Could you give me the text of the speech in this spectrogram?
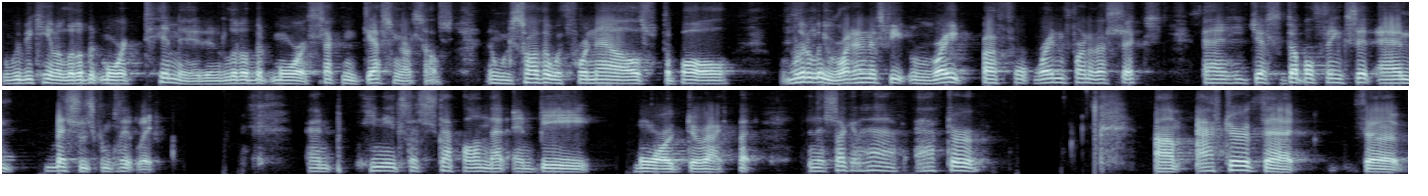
And we became a little bit more timid and a little bit more second guessing ourselves. And we saw that with Fornals, with the ball literally right on his feet, right before, right in front of the six, and he just double thinks it and misses completely. And he needs to step on that and be more direct. But in the second half, after um, after the the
